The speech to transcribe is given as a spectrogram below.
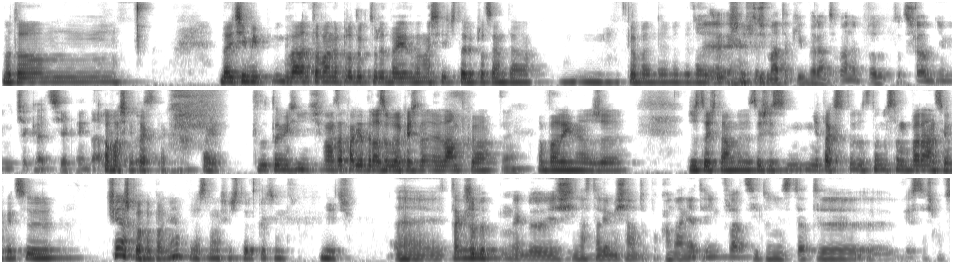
no to mm, dajcie mi gwarantowany produkt, który daje 12,4%, mm, to będę, będę bardzo Jak ktoś ma taki gwarantowany produkt, to trzeba od niego uciekać jak najdalej. A właśnie, tak, tak, tak. To, to mi się wam zapali od razu jakaś lampka tak. awaryjna, że że coś tam, coś jest nie tak z, z, z tą gwarancją, więc y, ciężko chyba, nie? Teraz 12,4% mieć. E, tak, żeby jakby, jeśli nastawimy się na to pokonanie tej inflacji, to niestety y, jesteśmy w,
